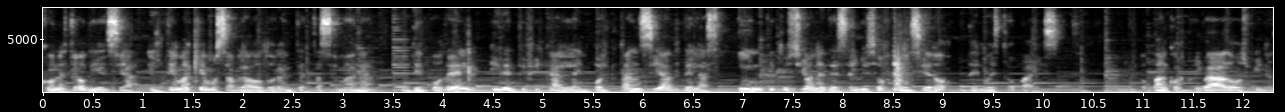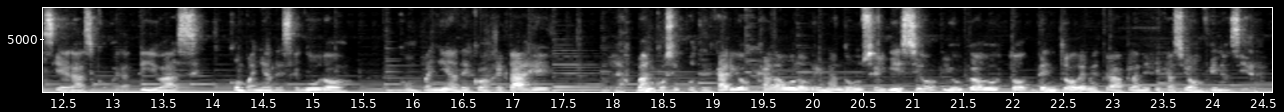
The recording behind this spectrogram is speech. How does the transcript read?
con nuestra audiencia el tema que hemos hablado durante esta semana de poder identificar la importancia de las instituciones de servicio financiero de nuestro país. Los bancos privados, financieras, cooperativas, compañías de seguro, compañías de corretaje, los bancos hipotecarios, cada uno brindando un servicio y un producto dentro de nuestra planificación financiera.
